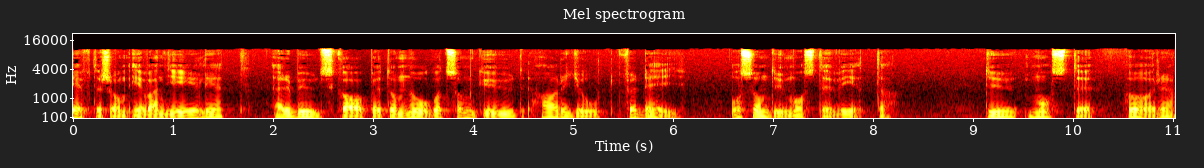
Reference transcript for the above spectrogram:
Eftersom evangeliet är budskapet om något som Gud har gjort för dig och som du måste veta. Du måste höra.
